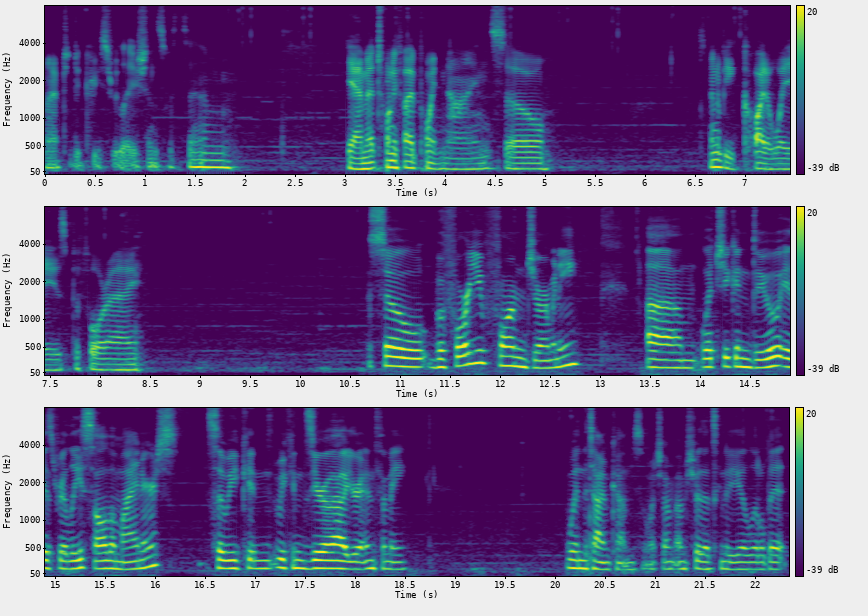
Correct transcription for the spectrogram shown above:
I have to decrease relations with them. Yeah, I'm at 25.9, so it's going to be quite a ways before I. So before you form Germany, um, what you can do is release all the minors, so we can we can zero out your infamy when the time comes. Which I'm, I'm sure that's going to be a little bit.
